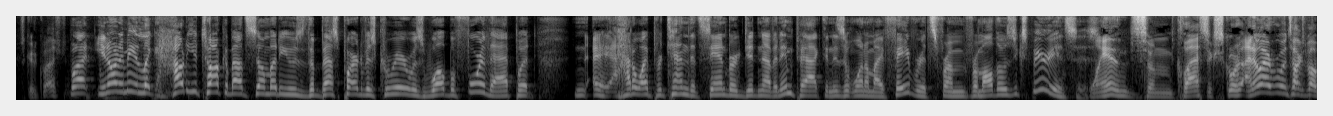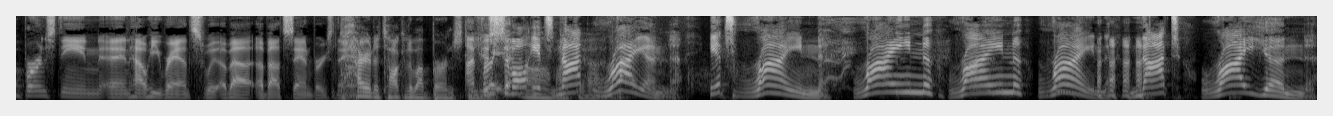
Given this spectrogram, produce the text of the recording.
It's a good question. But you know what I mean? Like, how do you talk about somebody who's the best part of his career was well before that? But uh, how do I pretend that Sandberg didn't have an impact and isn't one of my favorites from from all those experiences? and some classic scores. I know everyone talks about Bernstein and how he rants with, about about Sandberg's name. I'm Tired of talking about Bernstein. I'm First of all, Oh, it's my not God. Ryan. It's Ryne. Ryne, Ryne, Ryne. Not Ryan.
